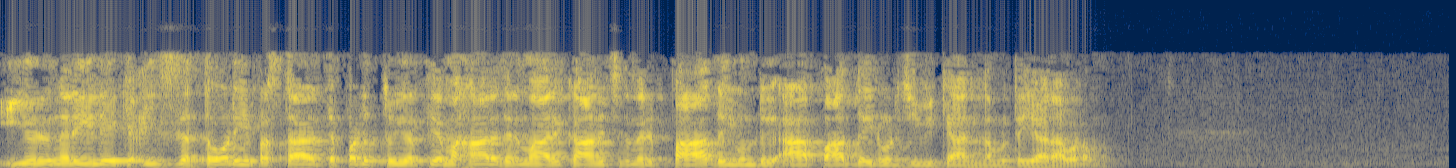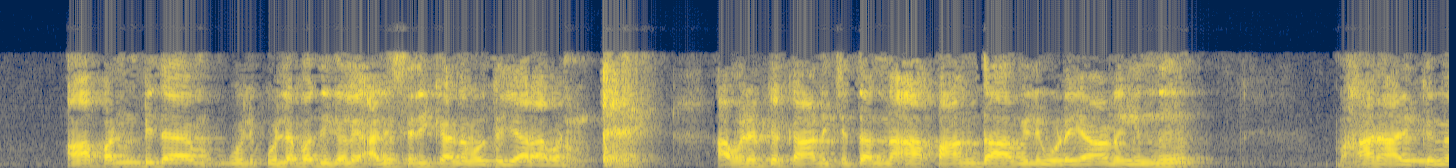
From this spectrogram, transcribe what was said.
ഈ ഒരു നിലയിലേക്ക് ഇസ്സത്തോടെ ഈ പ്രസ്ഥാനത്തെ പടുത്തുയർത്തിയ മഹാരഥന്മാർ കാണിച്ചു തന്നൊരു പാതയുണ്ട്. ആ പാതയിലൂടെ ജീവിക്കാൻ നമ്മൾ തയ്യാറാവണം. ആ പണ്ഡിത കുല- കുലപതികളെ അനുസരിക്കാൻ നമ്മൾ തയ്യാറാവണം. അവരൊക്കെ കാണിച്ചു തന്ന ആ പാന്താവിലൂടെയാണ് ഇന്ന് മഹാനായിരിക്കുന്ന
